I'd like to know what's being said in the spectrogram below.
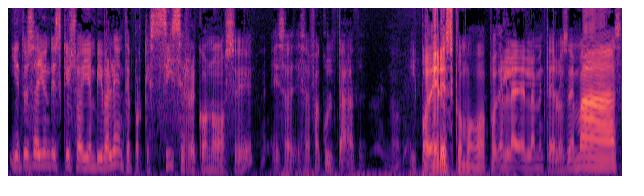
Y entonces hay un discurso ahí ambivalente, porque sí se reconoce esa, esa facultad, ¿no? y poderes como poder leer la mente de los demás,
